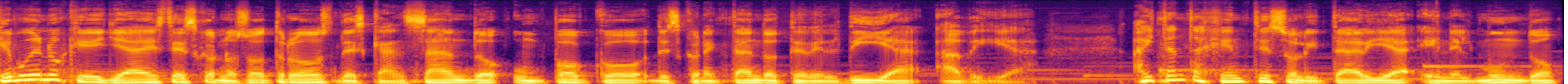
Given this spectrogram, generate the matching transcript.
Qué bueno que ya estés con nosotros descansando un poco, desconectándote del día a día. Hay tanta gente solitaria en el mundo,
